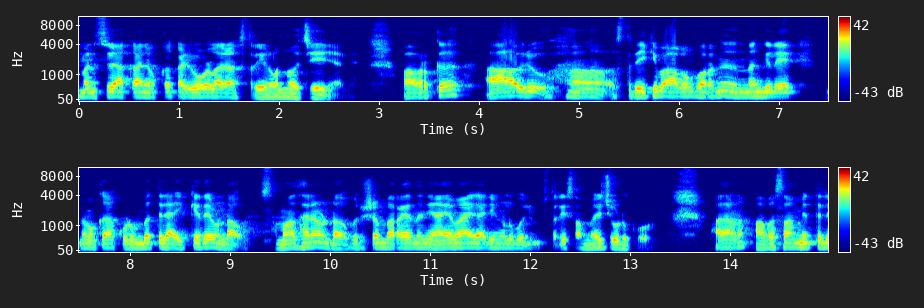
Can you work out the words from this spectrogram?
മനസ്സിലാക്കാനും ഒക്കെ കഴിവുള്ളവരാണ് സ്ത്രീകളെന്ന് വെച്ച് കഴിഞ്ഞാൽ അപ്പം അവർക്ക് ആ ഒരു സ്ത്രീക്ക് പാപം കുറഞ്ഞു നിന്നെങ്കിലേ നമുക്ക് ആ കുടുംബത്തിൽ ഐക്യത ഉണ്ടാവും സമാധാനം ഉണ്ടാവും. പുരുഷൻ പറയുന്ന ന്യായമായ കാര്യങ്ങൾ പോലും സ്ത്രീ സമ്മതിച്ചു കൊടുക്കുകയുള്ളൂ. അതാണ് പാപസാമ്യത്തിൽ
